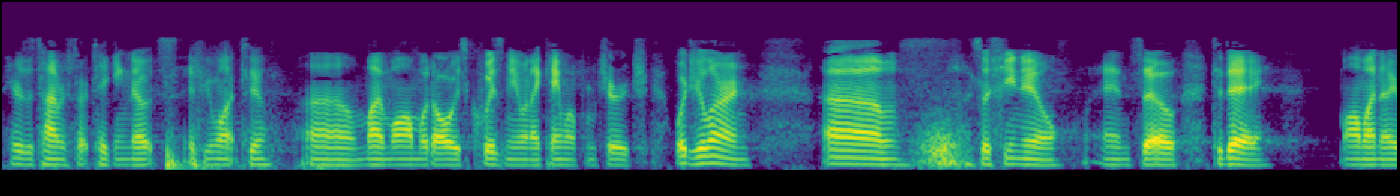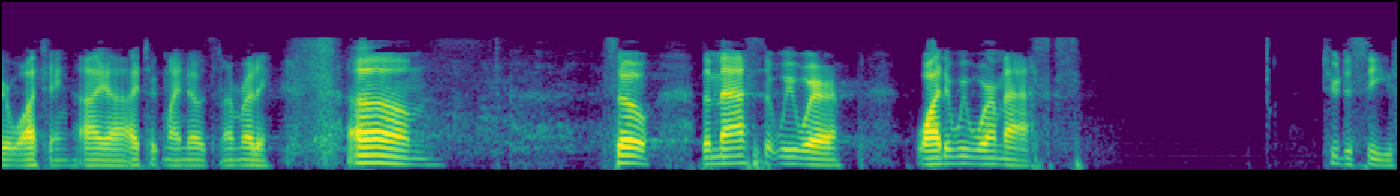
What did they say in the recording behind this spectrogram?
here's a time to start taking notes if you want to. Um, my mom would always quiz me when I came up from church. What'd you learn? Um, so she knew, and so today, mom, I know you're watching. I uh, I took my notes and I'm ready. Um, so the masks that we wear. Why do we wear masks? To deceive.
